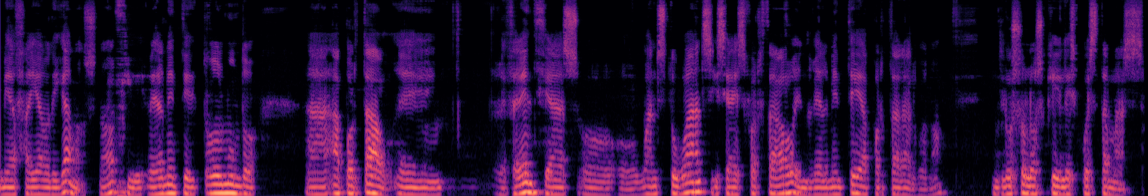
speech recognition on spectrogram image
me ha fallado, digamos, ¿no? Que realmente todo el mundo ha aportado eh, referencias o, ones to ones y se ha esforzado en realmente aportar algo, ¿no? Incluso los que les cuesta más,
